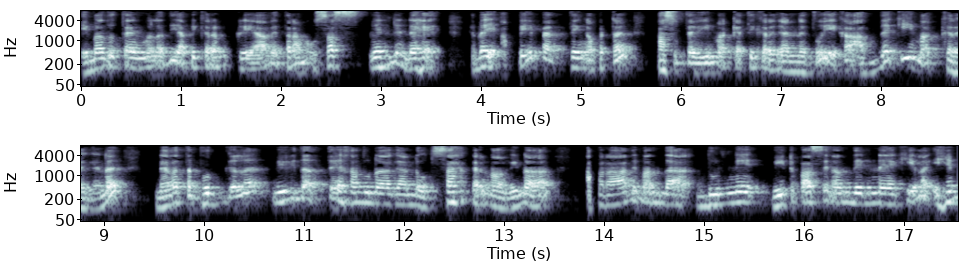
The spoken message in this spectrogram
ඒ බඳු තැන්වලදී අපි කරපු ක්‍රියාවේ තරම් උසස් වෙන්නේ නැහැ. හැබැයි අපේ පැත්තෙන් අපිට පසුතැවීමක් ඇති කරගන්න නැතුව ඒක අත්දැකීමක් කරගෙන නැවත පුද්ගල විවිධත්වය හඳුනා ගන්න උත්සාහ කරනවා විනා අපරාධේ මන් දුන්නේ ඊට පස්සේ නම් දෙන්නේ නැහැ කියලා එහෙම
